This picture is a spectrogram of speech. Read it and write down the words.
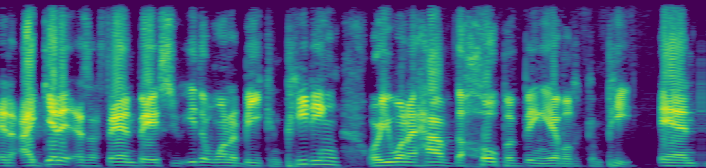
and I get it as a fan base, you either want to be competing or you want to have the hope of being able to compete. And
